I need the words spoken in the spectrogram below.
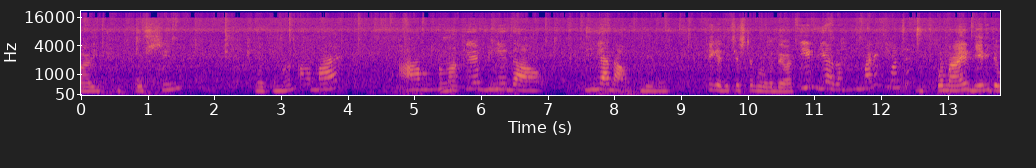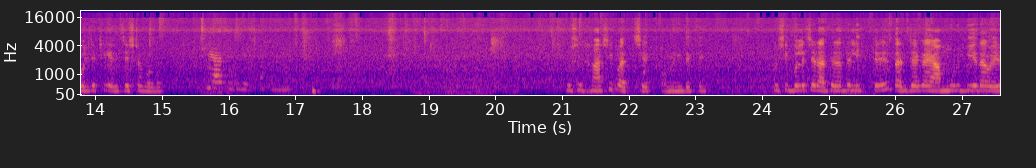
বাড়ি পশ্চিম বর্ধমান। আমার আমাকে বিয়ে দাও বিয়া দাও। ঠিক আছে চেষ্টা করব দেওয়ার। কি বিয়া দাও? মানে কি বলছে? ওর মায়ের বিয়ে দিতে বলছে ঠিক আছে চেষ্টা করব। ঠিক আছে চেষ্টা খুশি হাসি পাচ্ছে কমেন্ট দেখে। খুশি বলেছে রাধে রাধে লিখতে তার জায়গায় আম্মুর বিয়ে দাও এর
